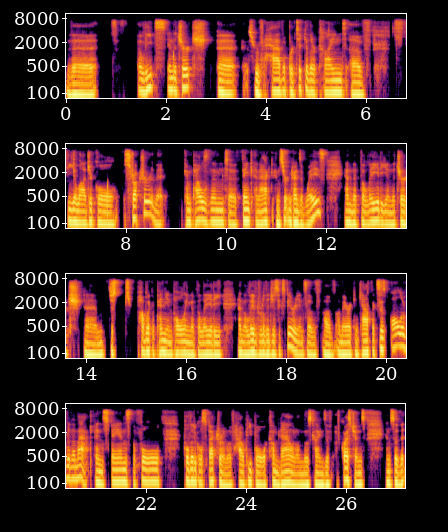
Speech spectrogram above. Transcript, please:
the elites in the church uh, sort of have a particular kind of theological structure that compels them to think and act in certain kinds of ways, and that the laity in the church, um, just public opinion polling of the laity and the lived religious experience of, of American Catholics is all over the map and spans the full political spectrum of how people come down on those kinds of, of questions. And so that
